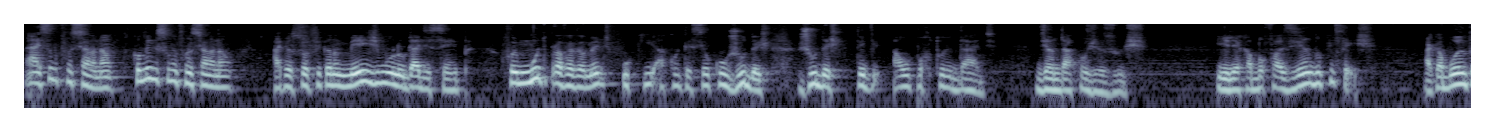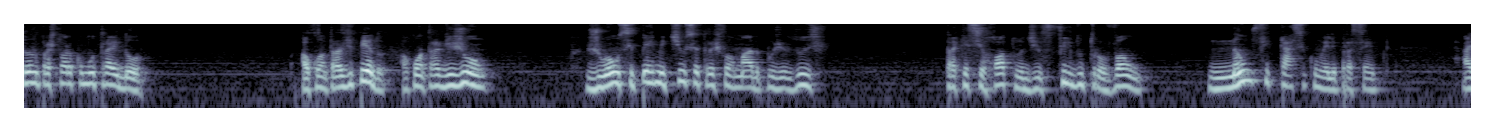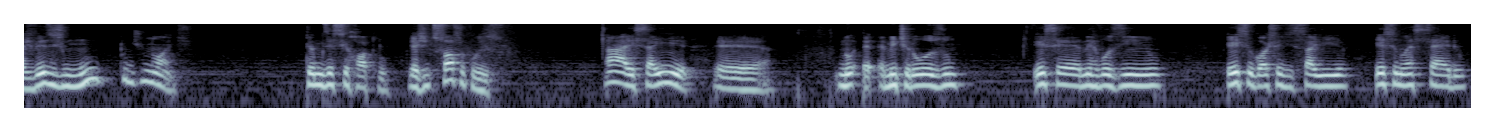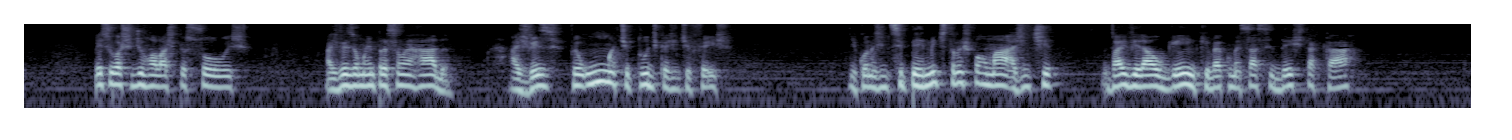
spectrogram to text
Ah, isso não funciona não. Comigo isso não funciona não. A pessoa fica no mesmo lugar de sempre. foi muito provavelmente o que aconteceu com Judas. Judas teve a oportunidade de andar com Jesus. E ele acabou fazendo o que fez. Acabou entrando para a história como traidor. Ao contrário de Pedro, ao contrário de João. João se permitiu ser transformado por Jesus para que esse rótulo de filho do trovão não ficasse com ele para sempre. Às vezes, muito de nós temos esse rótulo e a gente sofre com isso. Ah, esse aí é, é, é mentiroso, esse é nervosinho, esse gosta de sair, esse não é sério, esse gosta de enrolar as pessoas. Às vezes é uma impressão errada. Às vezes foi uma atitude que a gente fez. E quando a gente se permite transformar, a gente vai virar alguém que vai começar a se destacar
